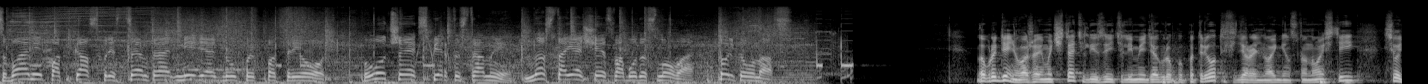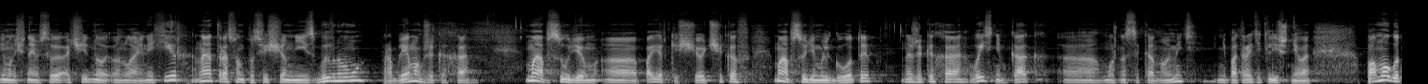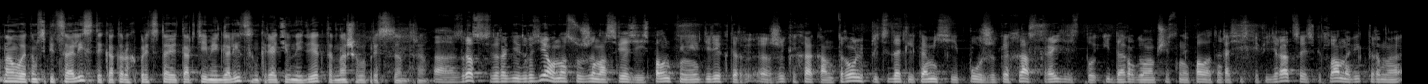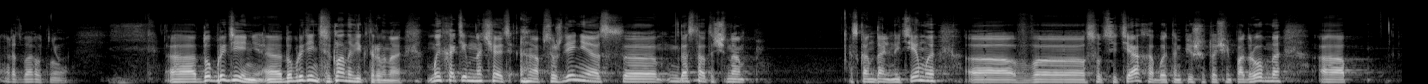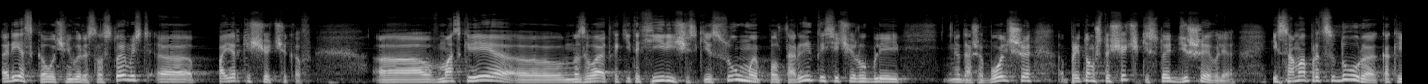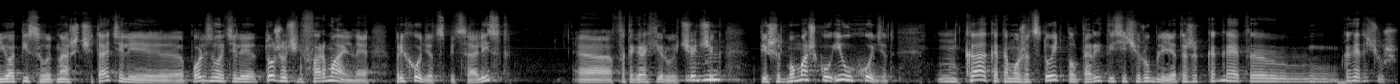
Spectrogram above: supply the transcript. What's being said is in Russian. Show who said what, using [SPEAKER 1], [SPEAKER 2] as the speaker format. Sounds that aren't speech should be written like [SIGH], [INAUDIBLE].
[SPEAKER 1] С вами подкаст пресс-центра медиагруппы «Патриот». Лучшие эксперты страны. Настоящая свобода слова. Только у нас.
[SPEAKER 2] Добрый день, уважаемые читатели и зрители медиагруппы «Патриот» и Федерального агентства новостей. Сегодня мы начинаем свой очередной онлайн-эфир. На этот раз он посвящен неизбывному проблемам ЖКХ. Мы обсудим э, поверки счетчиков, мы обсудим льготы на ЖКХ, выясним, как э, можно сэкономить, не потратить лишнего. Помогут нам в этом специалисты, которых представит Артемий Голицын, креативный директор нашего пресс-центра.
[SPEAKER 1] А, здравствуйте, дорогие друзья. У нас уже на связи исполнительный директор э, ЖКХ «Контроль», председатель комиссии по ЖКХ, строительству и дорогам Общественной палаты Российской Федерации Светлана Викторовна Разворотнева.
[SPEAKER 2] Э, добрый день. Э, добрый день, Светлана Викторовна. Мы хотим начать [CLEARS THROAT] обсуждение с достаточно скандальной темы в соцсетях, об этом пишут очень подробно. Резко очень выросла стоимость поверки счетчиков. В Москве называют какие-то феерические суммы, полторы тысячи рублей – даже больше, при том, что счетчики стоят дешевле. И сама процедура, как ее описывают наши читатели, пользователи, тоже очень формальная. Приходит специалист, э, фотографирует счетчик, угу. пишет бумажку и уходит. Как это может стоить полторы тысячи рублей? Это же какая-то какая чушь.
